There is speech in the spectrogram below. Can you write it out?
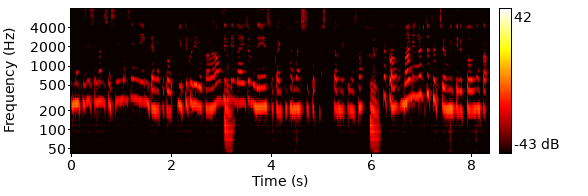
お待たせしましたすいませんねみたいなことを言ってくれるから、あ全然大丈夫ですとか言って話とかしてたんだけどさうん。なんか周りの人たちを見てるとなんか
